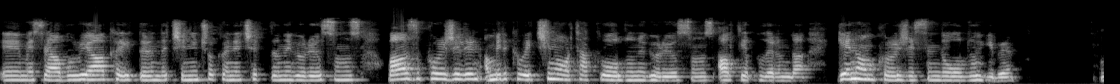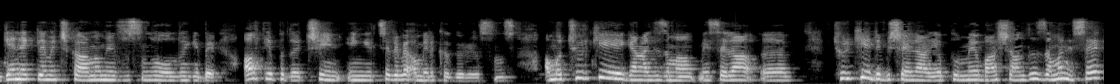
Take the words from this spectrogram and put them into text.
E, mesela bu rüya kayıtlarında Çin'in çok öne çıktığını görüyorsunuz. Bazı projelerin Amerika ve Çin ortaklı olduğunu görüyorsunuz altyapılarında. Genom projesinde olduğu gibi. Genekleme çıkarma mevzusunda olduğu gibi altyapıda Çin, İngiltere ve Amerika görüyorsunuz. Ama Türkiye'ye geldiği zaman mesela e, Türkiye'de bir şeyler yapılmaya başlandığı zaman ise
